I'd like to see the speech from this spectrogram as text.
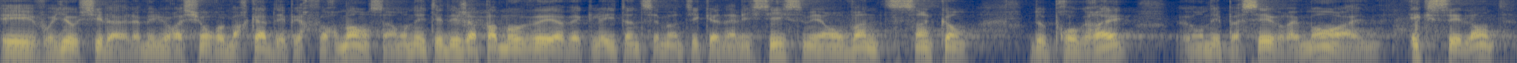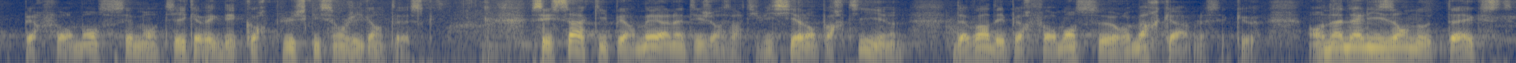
Et vous voyez aussi l'amélioration remarquable des performances. Hein. On n'était déjà pas mauvais avec Latent Semantic Analysis, mais en 25 ans de progrès, euh, on est passé vraiment à une excellente performance sémantique avec des corpus qui sont gigantesques. C'est ça qui permet à l'intelligence artificielle, en partie, hein, d'avoir des performances remarquables. C'est que, en analysant nos textes,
